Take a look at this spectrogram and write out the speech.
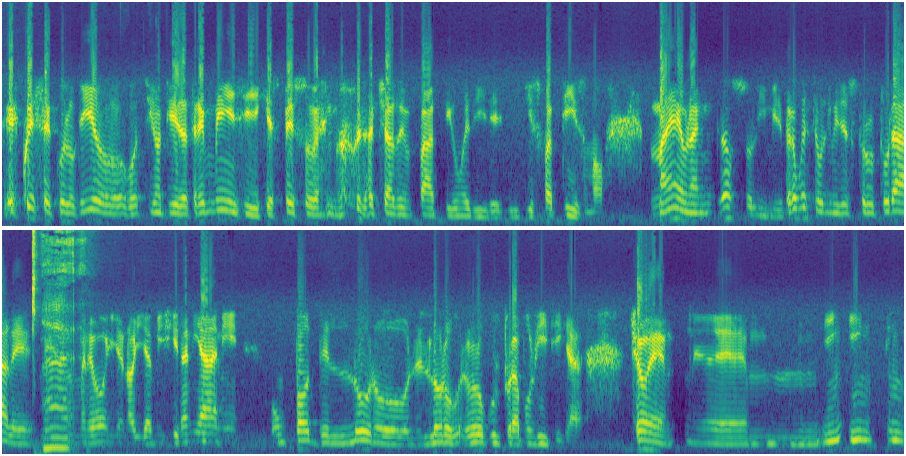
E questo è quello che io continuo a dire da tre mesi, che spesso vengo tacciato infatti come dire, di disfattismo, ma è un grosso limite, però questo è un limite strutturale, non me ne vogliono gli amici iraniani, un po' del loro, del loro, della loro cultura politica. Cioè ehm, in, in, in,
